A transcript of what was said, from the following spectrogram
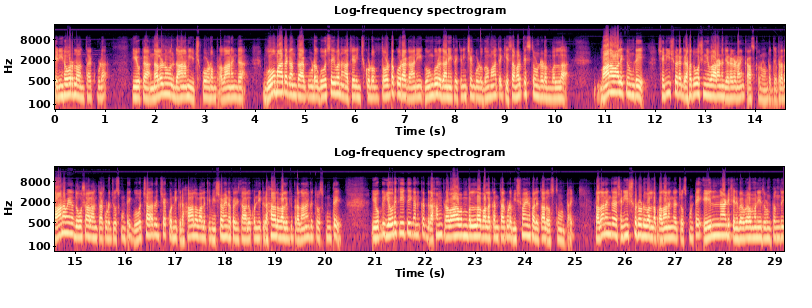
శనిహోరలో అంతా కూడా ఈ యొక్క నల్లనవ్వులు దానం ఇచ్చుకోవడం ప్రధానంగా. గోమాతకంతా కూడా గోసేవను ఆచరించుకోవడం తోటకూర కానీ గోంగూర కానీ ప్రతినిత్యం కూడా గోమాతకి సమర్పిస్తూ ఉండడం వల్ల మానవాళికి ఉండే శనీశ్వర గ్రహదోష నివారణ జరగడానికి ఆస్కారం ఉంటుంది. ప్రధానమైన దోషాలంతా కూడా చూసుకుంటే గోచారిత్య కొన్ని గ్రహాల వాళ్ళకి మిశ్రమైన ఫలితాలు కొన్ని గ్రహాల వాళ్ళకి ప్రధానంగా చూసుకుంటే ఎవరికైతే కనుక గ్రహం ప్రభావం వల్ల వాళ్ళకంతా కూడా మిశ్రమైన ఫలితాలు వస్తూ ఉంటాయి. ప్రధానంగా శనీశ్వరుడు వల్ల ప్రధానంగా చూసుకుంటే ఏలినాడి శని ప్రభావం అనేది ఉంటుంది.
